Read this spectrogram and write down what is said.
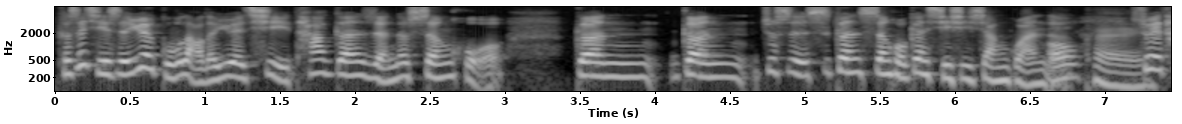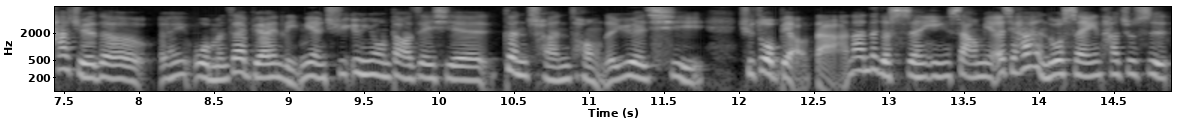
可是其实越古老的乐器，它跟人的生活。跟跟就是是跟生活更息息相关的 OK 所以他觉得，哎，我们在表演里面去运用到这些更传统的乐器去做表达，那那个声音上面，而且它很多声音它就是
